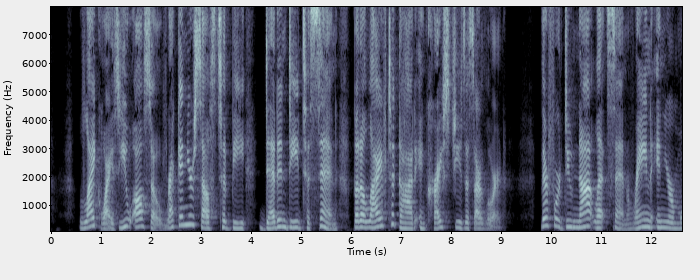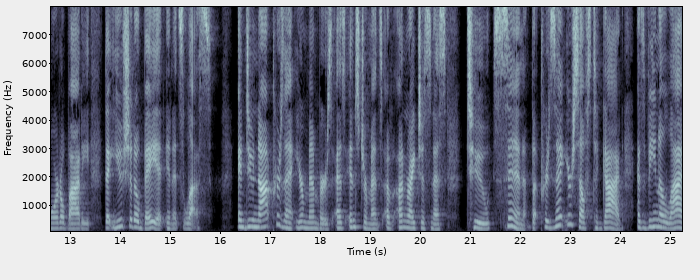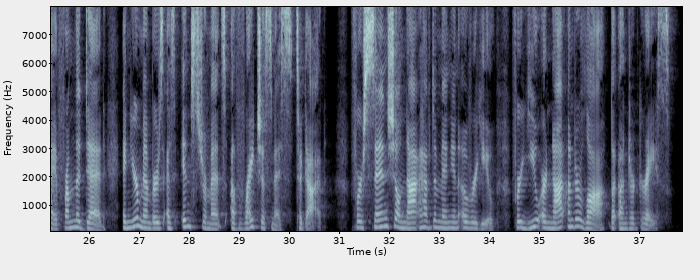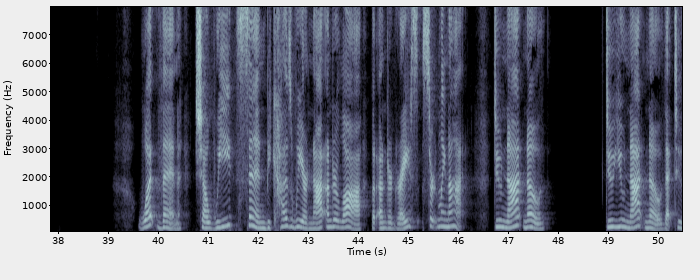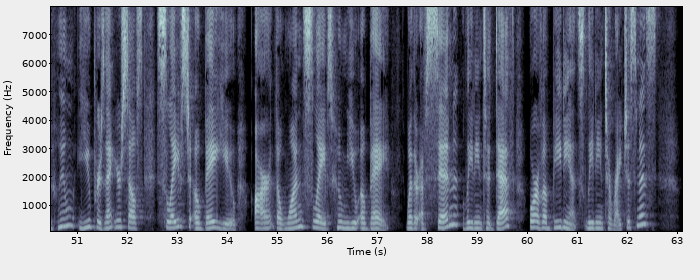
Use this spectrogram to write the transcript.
Likewise, you also reckon yourselves to be dead indeed to sin, but alive to God in Christ Jesus our Lord. Therefore, do not let sin reign in your mortal body that you should obey it in its lusts. And do not present your members as instruments of unrighteousness to sin, but present yourselves to God as being alive from the dead and your members as instruments of righteousness to God. For sin shall not have dominion over you, for you are not under law, but under grace. What then? Shall we sin because we are not under law, but under grace? Certainly not. Do not know do you not know that to whom you present yourselves slaves to obey you are the one slaves whom you obey, whether of sin leading to death or of obedience leading to righteousness?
